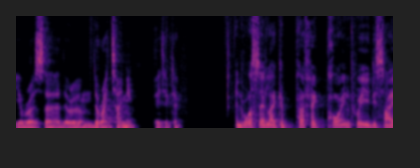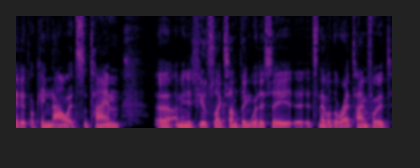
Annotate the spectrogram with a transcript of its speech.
it was uh, the, um, the right timing, basically. And was there like a perfect point where you decided, okay, now it's the time? Uh, I mean, it feels like something where they say uh, it's never the right time for it.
